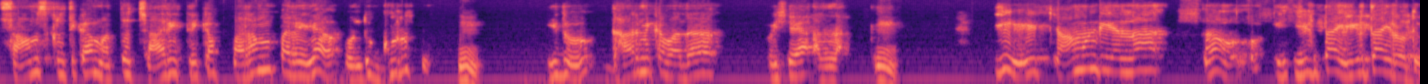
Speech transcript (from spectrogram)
ಸಾಂಸ್ಕೃತಿಕ ಮತ್ತು ಚಾರಿತ್ರಿಕ ಪರಂಪರೆಯ ಒಂದು ಗುರುತು. ಹ್ಮ್. ಇದು ಧಾರ್ಮಿಕವಾದ ವಿಷಯ ಅಲ್ಲ. ಹ್ಮ್. ಈ ಚಾಮುಂಡಿಯನ್ನ ಇಡ್ತಾ ಇಡ್ತಾ ಇರೋದು.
